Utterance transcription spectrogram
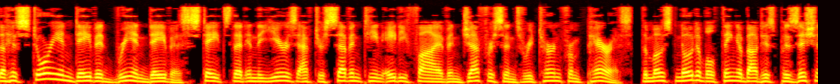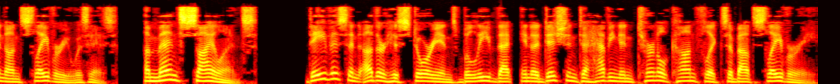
The historian David Brion Davis states that in the years after 1785 and Jefferson's return from Paris, the most notable thing about his position on slavery was his immense silence Davis and other historians believe that, in addition to having internal conflicts about slavery,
